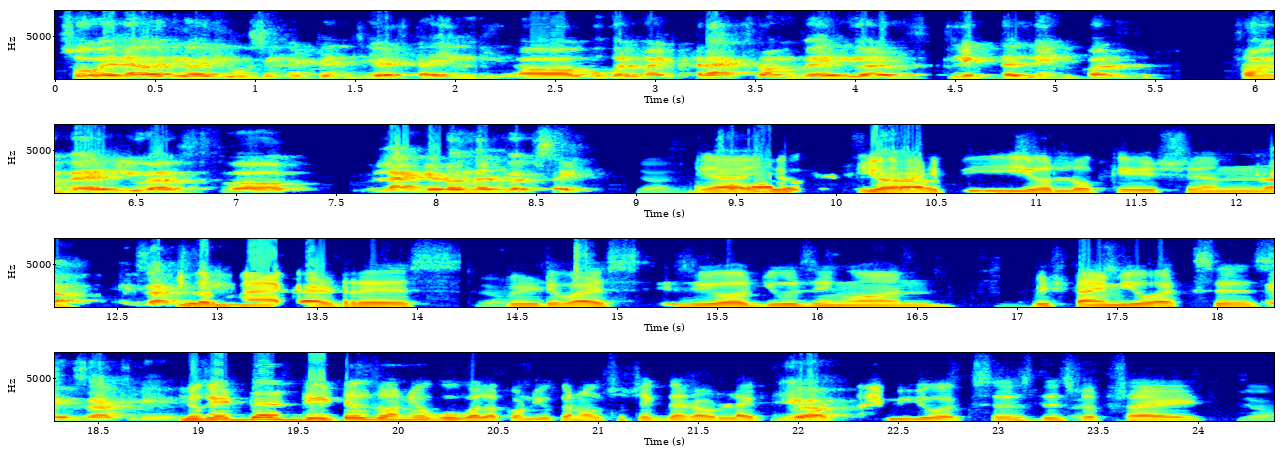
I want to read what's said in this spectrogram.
so whenever you are using it in real time, uh, Google might track from where you have clicked the link or from where you have uh, landed on that website. Yeah. Yeah, all- your your. IP, your location, Yeah, exactly. your MAC address, Yeah. which device is you are using on, which time you access. Exactly. You get the details on your Google account. You can also check that out, like Yeah. what time you access this website. Yeah.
